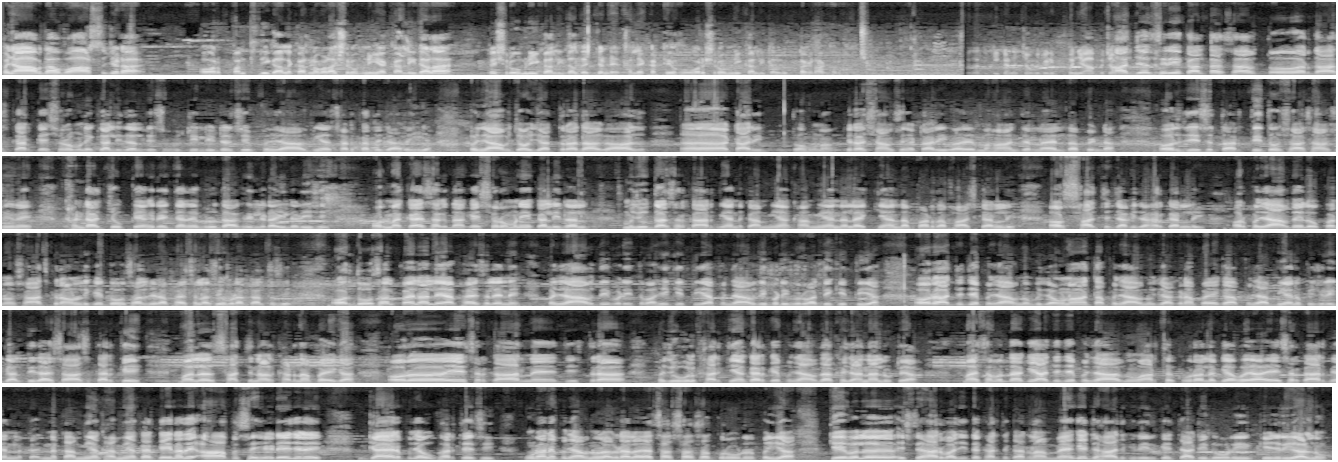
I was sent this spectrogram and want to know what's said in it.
ਪੰਜਾਬ ਦਾ ਵਾਰਸ ਜਿਹੜਾ ਹੈ ਔਰ ਪੰਥ ਦੀ ਗੱਲ ਕਰਨ ਵਾਲਾ ਸ਼੍ਰੋਮਣੀ ਅਕਾਲੀ ਦਲ ਹੈ ਤੇ ਸ਼੍ਰੋਮਣੀ ਅਕਾਲੀ ਦਲ ਦੇ ਝੰਡੇ ਥੱਲੇ ਇਕੱਠੇ ਹੋਰ ਸ਼੍ਰੋਮਣੀ ਅਕਾਲੀ ਦਲ ਨੂੰ ਤਗੜਾ ਕਰੋ। ਕੀ ਕਹਿਣਾ ਚਾਹੋਗੇ ਜਿਹੜੀ ਪੰਜਾਬ ਬਚਾਓ ਅੱਜ ਸ੍ਰੀ ਅਕਾਲ ਤਖਤ ਸਾਹਿਬ ਤੋਂ ਅਰਦਾਸ ਕਰਕੇ ਸ਼੍ਰੋਮਣੀ ਅਕਾਲੀ ਦਲ ਦੀ ਸਮੁੱਚੀ ਲੀਡਰਸ਼ਿਪ ਪੰਜਾਬ ਦੀਆਂ ਸੜਕਾਂ ਤੇ ਜਾ ਰਹੀ ਹੈ। ਪੰਜਾਬ ਚੋਂ ਯਾਤਰਾ ਦਾ ਆਗਾਜ਼ ਅਟਾਰੀ ਤੋਂ ਹੋਣਾ, ਜਿਹੜਾ ਸ਼ਾਮ ਸਿੰਘ ਅਟਾਰੀ ਵਾਲੇ ਮਹਾਨ ਜਰਨੈਲ ਦਾ ਪਿੰਡ ਆ। ਔਰ ਜਿਸ ਧਰਤੀ ਤੋਂ ਸ਼ਾਹ ਸ਼ਾਮ ਸਿੰਘ ਨੇ ਖੰਡਾ ਚੁੱਕ ਕੇ ਅੰਗਰੇਜ਼ਾਂ ਦੇ ਵਿਰੁੱਧ ਆਖਰੀ ਲੜਾਈ ਲੜੀ ਸੀ ਔਰ ਮੈਂ ਕਹਿ ਸਕਦਾ ਕਿ ਸ਼੍ਰੋਮਣੀ ਅਕਾਲੀ ਦਲ ਮੌਜੂਦਾ ਸਰਕਾਰ ਦੀਆਂ ਨਕਾਮੀਆਂ, ਖਾਮੀਆਂ, ਨਲਾਇਕੀਆਂ ਦਾ ਪਰਦਾ ਫਾਸ਼ ਕਰਨ ਲਈ ਔਰ ਸੱਚ ਜਗ ਜ਼ਾਹਰ ਕਰਨ ਲਈ ਔਰ ਪੰਜਾਬ ਦੇ ਲੋਕਾਂ ਨੂੰ ਅਹਿਸਾਸ ਕਰਾਉਣ ਲਈ ਕਿ 2 ਸਾਲ ਜਿਹੜਾ ਫੈਸਲਾ ਸੀ ਉਹ ਬੜਾ ਗਲਤ ਸੀ ਔਰ 2 ਸਾਲ ਪਹਿਲਾਂ ਲਿਆ ਫੈਸਲੇ ਨੇ, ਪੰਜਾਬ ਦੀ ਬੜੀ ਤਬਾਹੀ ਕੀਤੀ ਆ, ਪੰਜਾਬ ਦੀ ਬੜੀ ਬਰਬਾਦੀ ਕੀਤੀ ਆ ਔਰ ਅੱਜ ਜੇ ਪੰਜਾਬ ਨੂੰ ਬਚਾਉਣਾ ਤਾਂ ਪੰਜਾਬ ਨੂੰ ਜਾਗਣਾ ਪਏਗਾ, ਪੰਜਾਬੀਆਂ ਨੂੰ ਪਿਛਲੀ ਗਲਤੀ ਦਾ ਅਹਿਸਾਸ ਕਰਕੇ ਮਤਲਬ ਸੱਚ ਨਾਲ ਖੜਨਾ ਪਏਗਾ ਔਰ ਇਹ ਸਰਕਾਰ ਨੇ ਜਿਸ ਤਰ੍ਹਾਂ ਫਜ਼ੂਲ ਖਰਚੀਆਂ ਕਰਕੇ ਪੰਜਾਬ ਦਾ ਖਜ਼ਾਨਾ ਲੁੱਟਿਆ। ਮੈਂ ਸਮਝਦਾ ਕਿ ਅੱਜ ਜੇ ਪੰਜਾਬ ਨੂੰ ਆਰਥਿਕ ਖੋਰਾ ਲੱਗਿਆ ਹੋਇਆ, ਇਹ ਸਰਕਾਰ ਦੀਆਂ ਨਕ- ਨਾਕਾਮੀਆਂ ਖਾਮੀਆਂ ਕਰਕੇ ਇਹਨਾਂ ਦੇ ਆਪ ਸਹੇੜੇ ਜਿਹੜੇ ਗੈਰ ਪਜਾਊ ਖਰਚੇ ਸੀ, ਉਹਨਾਂ ਨੇ ਪੰਜਾਬ ਨੂੰ ਰਗੜਾ ਲਾਇਆ 7-700 ਕਰੋੜ ਰੁਪਈਆ। ਕੇਵਲ ਇਸ਼ਤਿਹਾਰਬਾਜ਼ੀ ਤੇ ਖਰਚ ਕਰਨਾ, ਮਹਿੰਗੇ ਜਹਾਜ਼ ਖਰੀਦ ਕੇ ਝਾਟੀ ਦੋਣੀ ਕੇਜਰੀਵਾਲ ਨੂੰ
